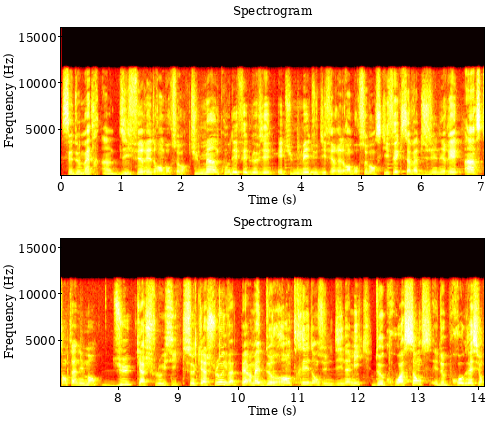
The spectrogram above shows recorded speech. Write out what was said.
c'est de mettre un différé de remboursement. Tu mets un coup d'effet de levier et tu mets du différé de remboursement, ce qui fait que ça va te générer instantanément du cash flow ici. Ce cash flow, il va te permettre de rentrer dans une dynamique de croissance et de progression.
